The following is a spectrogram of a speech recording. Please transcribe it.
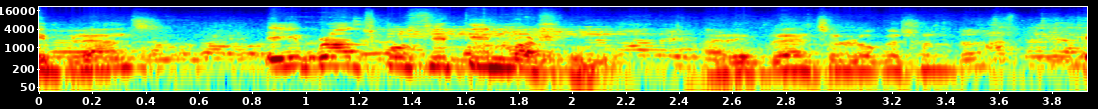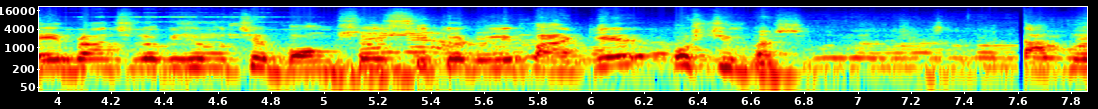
এই ব্রাঞ্চ এই ব্রাঞ্চ করছি তিন মাস হলো। আর এই ব্রাঞ্চের লোকেশনটা এই ব্রাঞ্চ লোকেশন হচ্ছে পার্কের পশ্চিম পাশে। আপনি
